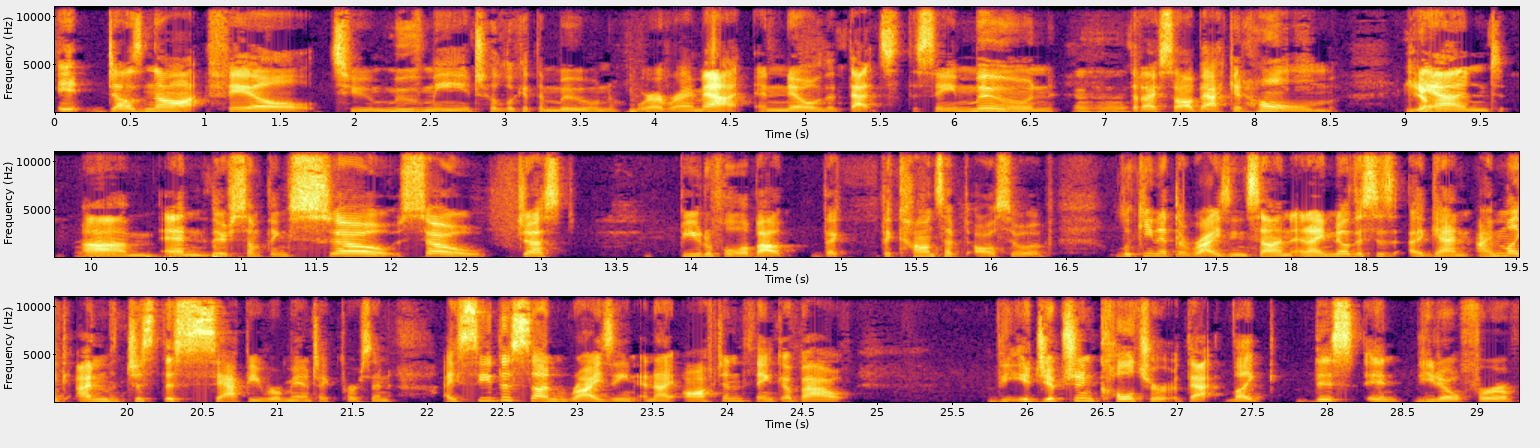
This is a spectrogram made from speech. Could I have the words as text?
it does not fail to move me to look at the moon wherever I'm at and know that that's the same moon Mhm, that I saw back at home Yep. and mhm. um and there's something so so just beautiful about the the concept also of looking at the rising sun and i know this is again i'm like i'm just this sappy romantic person i see the sun rising and i often think about the egyptian culture that like this in you know for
